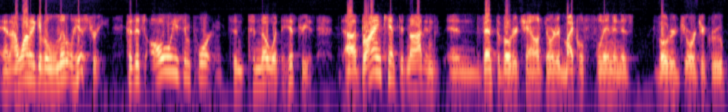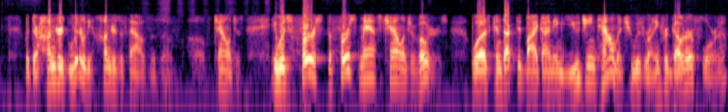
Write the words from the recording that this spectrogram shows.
and I wanted to give a little history because it's always important to, to know what the history is. Uh, Brian Kemp did not in, invent the voter challenge, nor did Michael Flynn and his Voter Georgia group with their hundred, literally hundreds of thousands of, of challenges. It was first the first mass challenge of voters was conducted by a guy named Eugene Talmadge, who was running for governor of Florida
